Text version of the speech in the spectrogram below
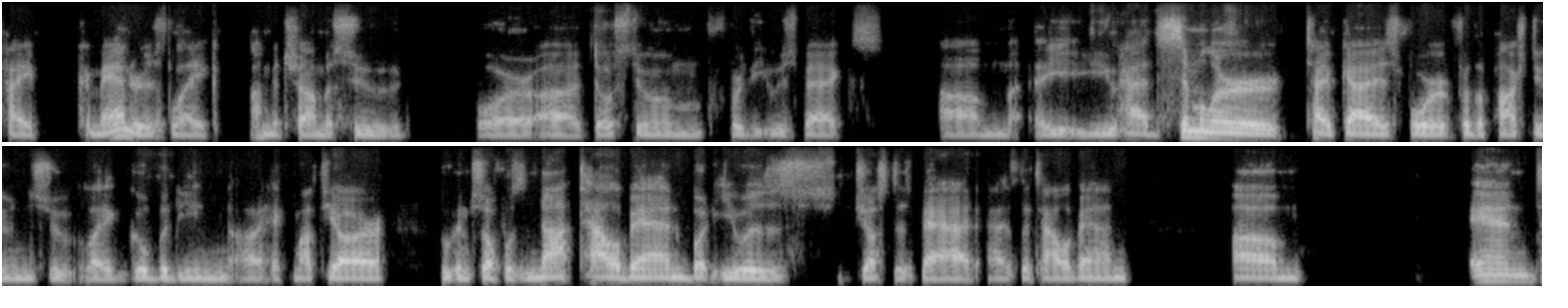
type commanders like Ahmad Shah Massoud or uh, Dostum for the Uzbeks. Um, you, you, had similar type guys for for the Pashtuns who like Gulbuddin uh, Hekmatyar, who himself was not Taliban, but he was just as bad as the Taliban. Um, and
